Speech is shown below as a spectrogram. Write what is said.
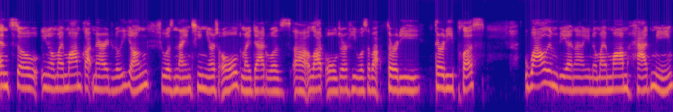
And so, you know, my mom got married really young. She was 19 years old. My dad was uh, a lot older. He was about 30, 30 plus. While in Vienna, you know, my mom had me.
